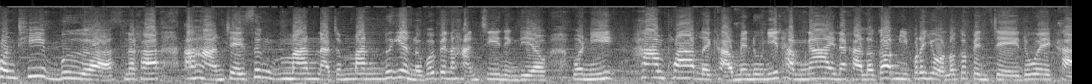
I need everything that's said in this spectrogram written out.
คนที่เบื่อนะคะ อาหารเจซึ่งมันอาจจะมันเลี่ยนหรือว่าเป็นอาหารจีนอย่างเดียว วันนี้ห้ามพลาดเลยค่ะ เมนูนี้ทำง่ายนะคะ แล้วก็มีประโยชน์แล้วก็เป็นเจด้วยค่ะ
